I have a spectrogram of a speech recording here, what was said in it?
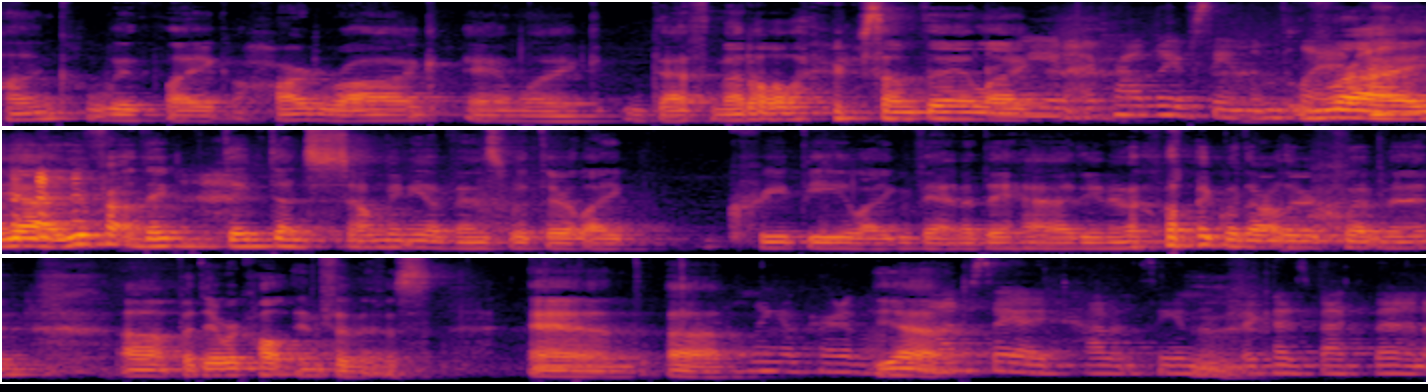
punk with like hard rock and like death metal or something Like, I mean, I probably have seen them play. Right, yeah, you probably they they've done so many events with their like creepy like van that they had, you know, like with all their equipment. Uh, but they were called Infamous, and uh, I don't think I've heard of them. Yeah. Not to say I haven't seen them because back then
